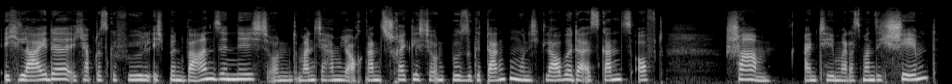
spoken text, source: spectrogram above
ich leide, ich habe das Gefühl, ich bin wahnsinnig und manche haben ja auch ganz schreckliche und böse Gedanken und ich glaube, da ist ganz oft Scham ein Thema, dass man sich schämt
